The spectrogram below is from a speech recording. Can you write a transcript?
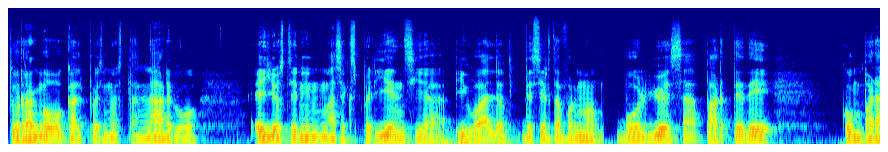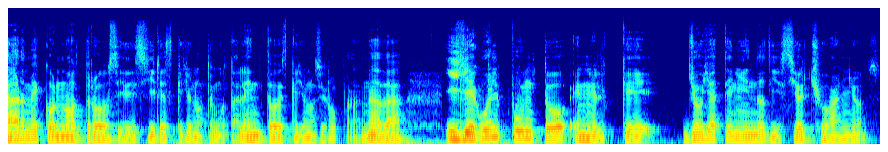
tu rango vocal pues no es tan largo, ellos tienen más experiencia, igual de, de cierta forma volvió esa parte de compararme con otros y decir es que yo no tengo talento, es que yo no sirvo para nada. Y llegó el punto en el que yo ya teniendo 18 años,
